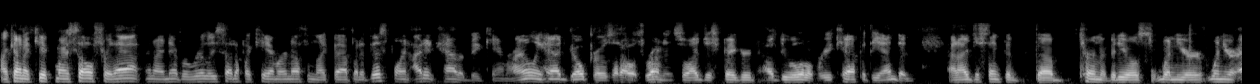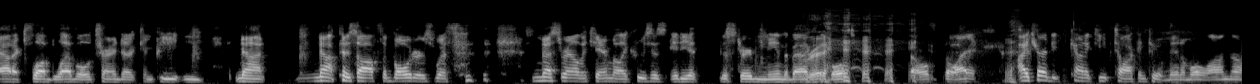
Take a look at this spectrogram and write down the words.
I kind of kicked myself for that, and I never really set up a camera or nothing like that. But at this point, I didn't have a big camera. I only had GoPros that I was running, so I just figured I'll do a little recap at the end. And, and I just think that the tournament videos, when you're when you're at a club level trying to compete and not not piss off the boaters with mess around with the camera like who's this idiot disturbing me in the back Right. of the boat. so, so I I tried to kind of keep talking to a minimal on the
